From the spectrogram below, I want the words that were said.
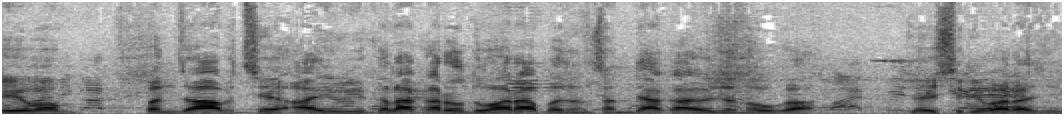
एवं पंजाब से आई हुई कलाकारों द्वारा भजन संध्या का आयोजन होगा। जय श्री बालाजी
